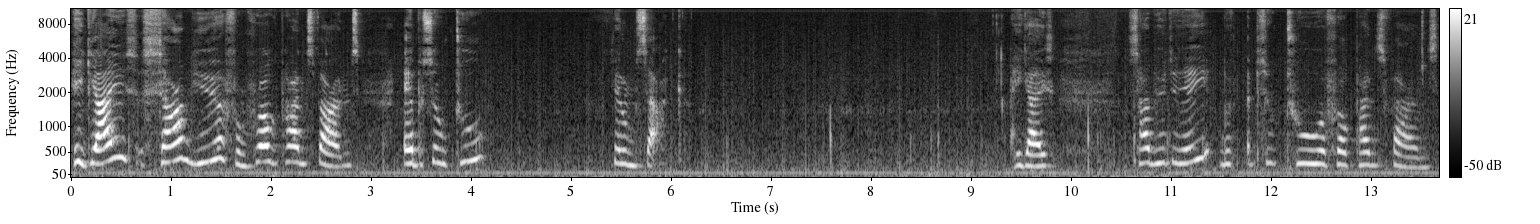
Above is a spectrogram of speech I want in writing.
Hey guys, Sam here from Frog Pants Fans, episode 2, Film Sack. Hey guys, Sam here today with episode 2 of Frog Pants Fans,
